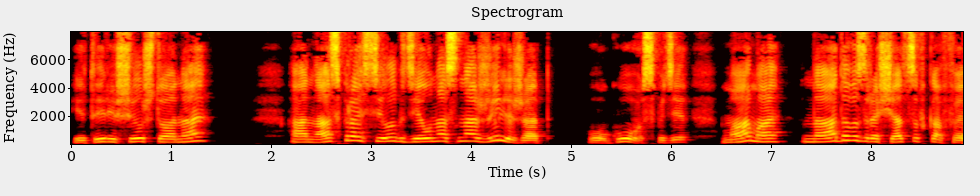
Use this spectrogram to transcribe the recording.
И ты решил, что она... Она спросила, где у нас ножи лежат. О, Господи! Мама, надо возвращаться в кафе.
